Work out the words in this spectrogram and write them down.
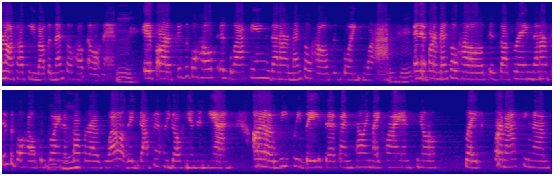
we're not talking about the mental health element. Mm. If our physical health is lacking, then our mental health is going to lack. Mm-hmm. And if our mental health is suffering, then our physical health is going mm-hmm. to suffer as well. They definitely go hand in hand on a weekly basis. I'm telling my clients, you know, like, or I'm asking them,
